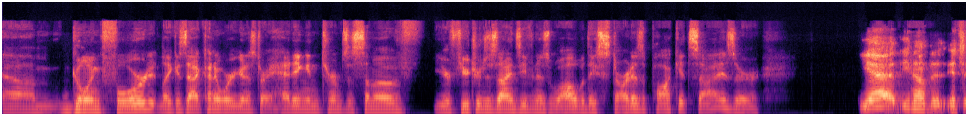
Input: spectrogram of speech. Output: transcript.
um going forward like is that kind of where you're going to start heading in terms of some of your future designs even as well would they start as a pocket size or yeah, you know, it's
